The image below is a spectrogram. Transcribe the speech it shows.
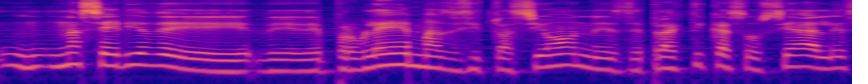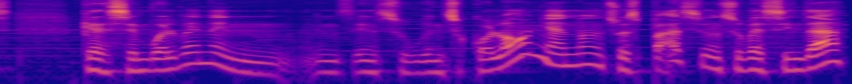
una serie de, problemas, de situaciones, de prácticas sociales que desenvuelven en, su, en su colonia, ¿no? en su espacio, en su vecindad.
